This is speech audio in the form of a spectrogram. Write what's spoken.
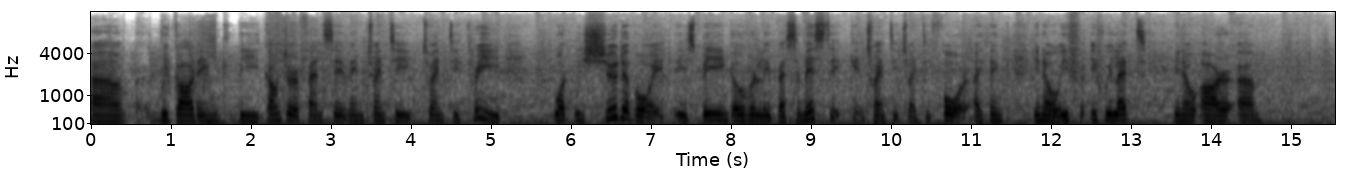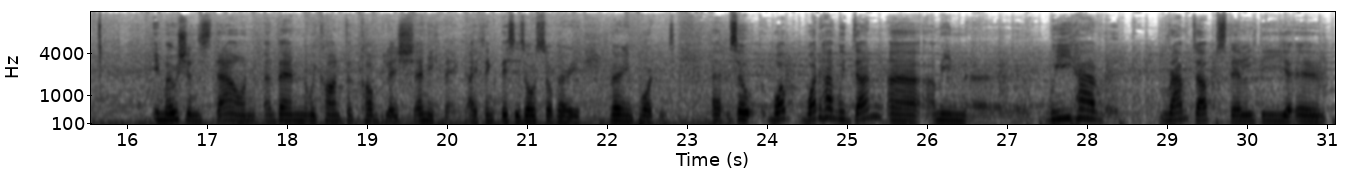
Uh, regarding the counteroffensive in 2023, what we should avoid is being overly pessimistic in 2024. I think you know if if we let you know our um, emotions down, uh, then we can't accomplish anything. I think this is also very very important. Uh, so what what have we done? Uh, I mean, uh, we have ramped up still the uh,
